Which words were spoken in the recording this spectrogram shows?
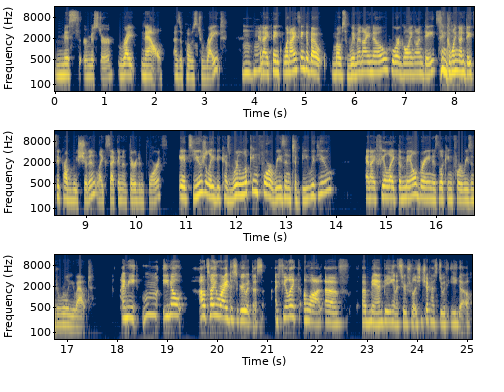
miss or Mr. right now as opposed to right. Mm-hmm. And I think when I think about most women I know who are going on dates and going on dates they probably shouldn't, like second and third and fourth, it's usually because we're looking for a reason to be with you. And I feel like the male brain is looking for a reason to rule you out. I mean, mm, you know, I'll tell you where I disagree with this. I feel like a lot of a man being in a serious relationship has to do with ego,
